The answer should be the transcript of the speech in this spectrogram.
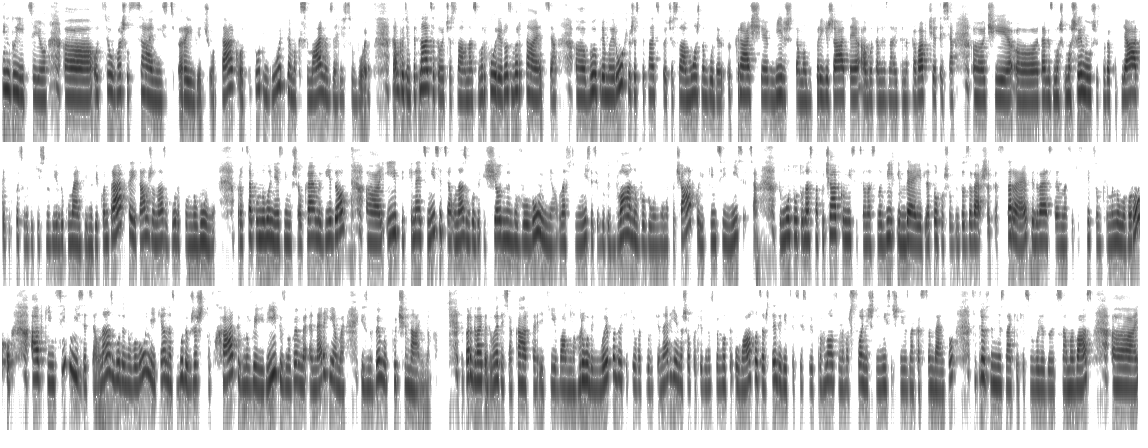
інтуїцію, оцю вашу самість риб'ячу. Так, от тут будьте максимально взагалі собою. Там потім 15 числа у нас Меркурій розвертається в прямий рух, і вже з 15 числа можна буде краще, більше там або приїжджати, або там не знаю, йти на права вчитися, чи так з машину щось нове купляти, підписувати якісь нові документи і нові контракти. І там же у нас буде повнолуння. Про це повнолуння я зніму ще окреме відео. І під кінець місяця у нас буде ще одне новолуння. У нас в цьому місяці будуть два новолуння на початку і в кінці місяця. Тому тут у нас на початку місяця у нас нові ідеї для того, щоб дозавершити старе, підвести у нас якісь підсумки минулого року. А в кінці місяця у нас буде новолуння, яке у нас буде вже штовхати в новий рік з новими енергіями і з новими починаннями. Тепер давайте дивитися карти, які вам на грудень випадуть, які у вас будуть енергії, на що потрібно звернути увагу. Завжди дивіться всі свої прогнози на ваш сонячний місячний знак асценденту. Це три основні знаки, які символізують саме вас.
